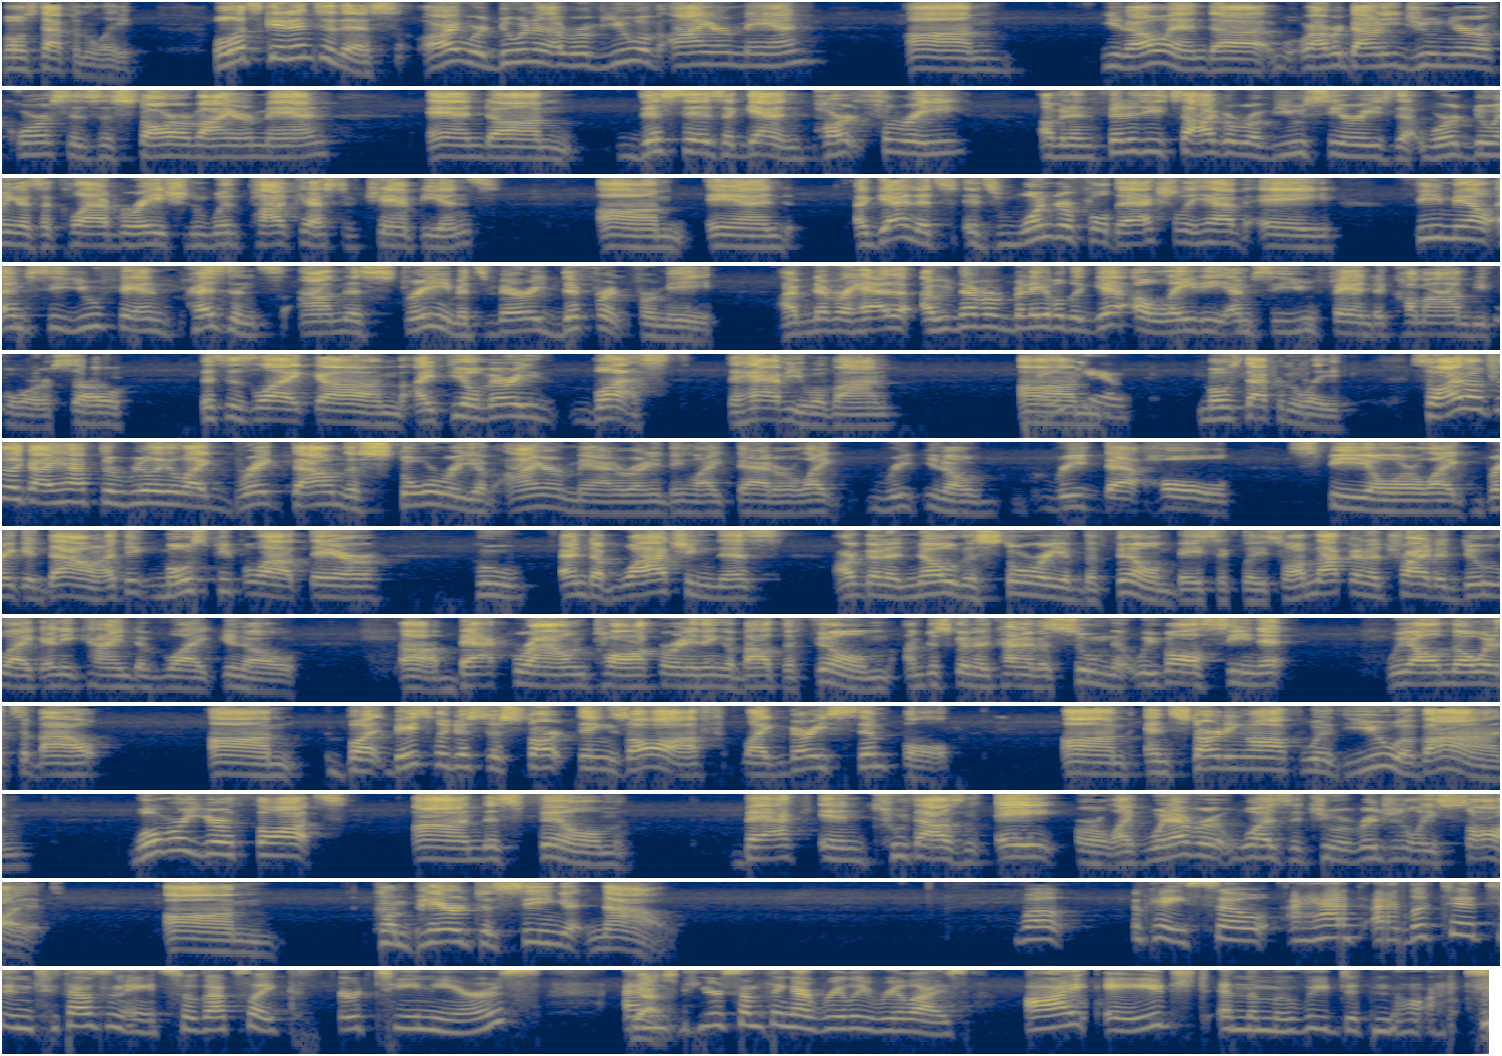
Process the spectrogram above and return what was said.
Most definitely. Well, let's get into this. All right, we're doing a review of Iron Man. Um, you know, and uh, Robert Downey Jr., of course, is the star of Iron Man. And um, this is again part three of an Infinity Saga review series that we're doing as a collaboration with Podcast of Champions. Um, and again, it's it's wonderful to actually have a female MCU fan presence on this stream. It's very different for me. I've never had I've never been able to get a lady MCU fan to come on before. So this is like um, I feel very blessed to have you, Yvonne. Um, Thank you. Most definitely. So I don't feel like I have to really like break down the story of Iron Man or anything like that, or like read you know read that whole spiel or like break it down. I think most people out there who end up watching this are going to know the story of the film basically. So I'm not going to try to do like any kind of like you know uh, background talk or anything about the film. I'm just going to kind of assume that we've all seen it, we all know what it's about. Um, but basically, just to start things off, like very simple, um, and starting off with you, Yvonne, what were your thoughts on this film back in 2008 or like whenever it was that you originally saw it, um, compared to seeing it now? Well, okay, so I had I looked at in 2008, so that's like 13 years. And Yes. here's something I really realized. I aged and the movie did not.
